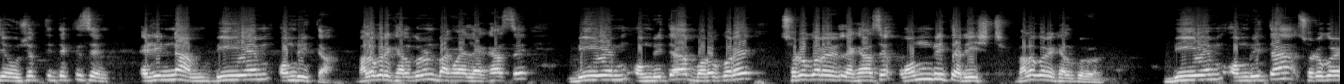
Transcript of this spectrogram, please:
যে ঔষধটি দেখতেছেন, এটির নাম বিএম অমৃতা। ভালো করে খেয়াল করুন, বাংলায় লেখা আছে বিএম অমৃতা, বড় করে ছোট করে লেখা আছে অমৃতা রিস্ট। ভালো করে খেয়াল করুন। বিএম অমৃতা, ছোট করে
